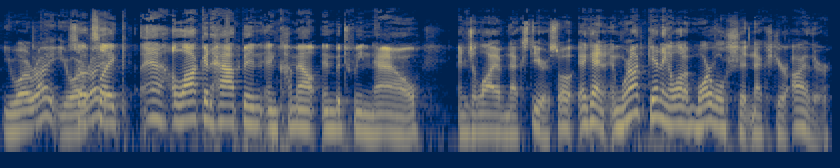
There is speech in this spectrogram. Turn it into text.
You are right. You So are right. So it's like eh, a lot could happen and come out in between now and July of next year. So again, and we're not getting a lot of Marvel shit next year either.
